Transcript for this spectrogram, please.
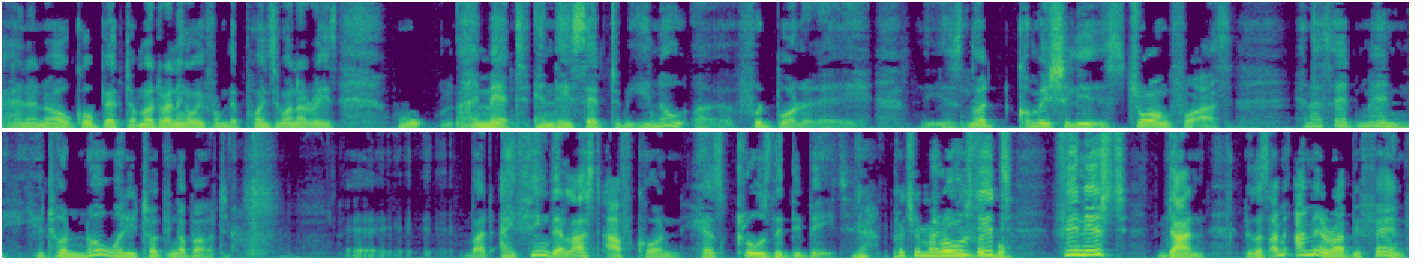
and I know I'll go back to. I'm not running away from the points you want to raise. Who I met, and they said to me, "You know, uh, football uh, is not commercially strong for us." And I said, "Man, you don't know what you're talking about." Uh, but I think the last Afcon has closed the debate. Yeah, put your money closed it, finished, done. Because I'm, I'm a rugby fan,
